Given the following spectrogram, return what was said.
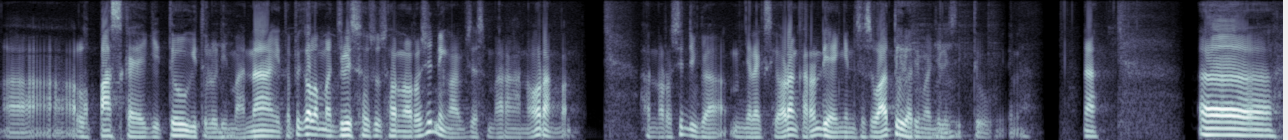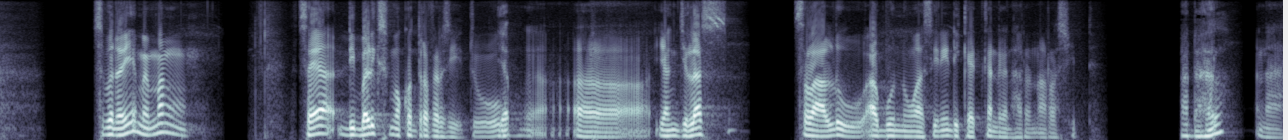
uh, lepas kayak gitu gitu loh di mana gitu. tapi kalau majelis khusus Harun Rasid nggak bisa sembarangan orang kan Harun Rasid juga menyeleksi orang karena dia ingin sesuatu dari majelis hmm. itu gitu nah uh, sebenarnya memang saya dibalik semua kontroversi itu yep. uh, yang jelas selalu Abu Nuwas ini dikaitkan dengan Harun al-Rashid. Padahal? Nah,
